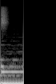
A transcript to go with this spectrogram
you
